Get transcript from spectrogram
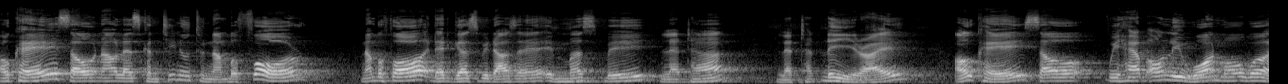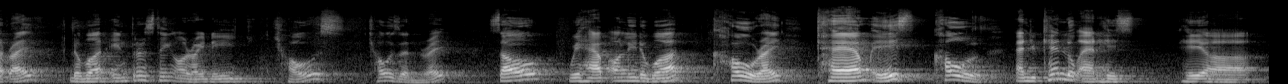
Okay, so now let's continue to number four. Number four that goes with us, it must be letter letter D, right? Okay, so we have only one more word, right? The word interesting already chose chosen, right? So we have only the word cold, right? Cam is cold, and you can look at his here uh,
